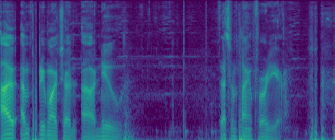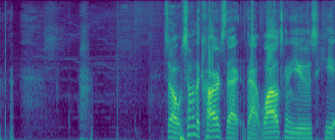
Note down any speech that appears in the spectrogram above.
I, am pretty much a, a noob that's been playing for a year. so some of the cards that that Wild's going to use, he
